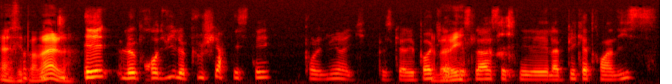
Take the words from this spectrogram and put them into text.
Ah, c'est pas mal. Et le produit le plus cher testé pour le numérique. Parce qu'à l'époque, Ah bah la. Tesla, c'était la P90.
